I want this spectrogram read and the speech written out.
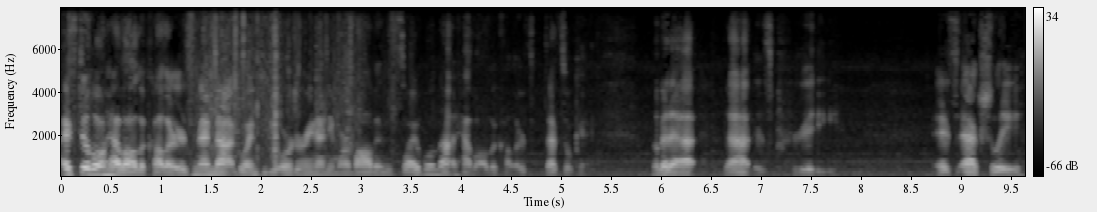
I still don't have all the colors, and I'm not going to be ordering any more bobbins, so I will not have all the colors. That's okay. Look at that. That is pretty. It's actually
